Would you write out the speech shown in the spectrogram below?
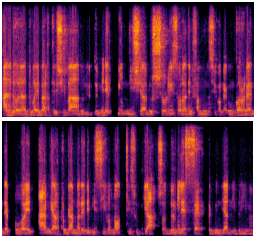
Allora, tu hai partecipato nel 2015 allo show L'isola dei famosi come concorrente e poi anche al programma televisivo Notti sul ghiaccio, 2007, quindi anni prima.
